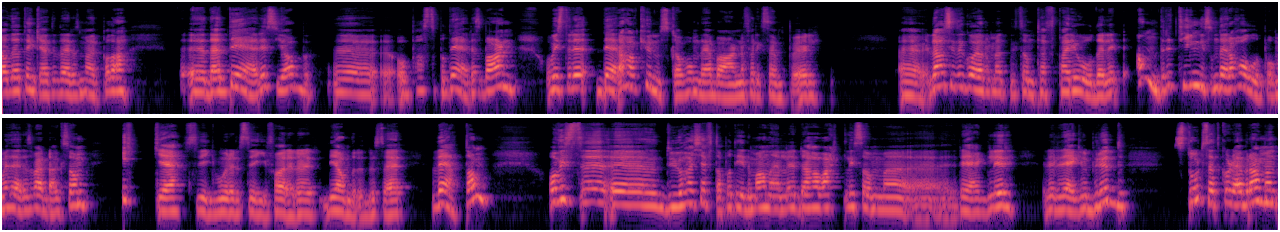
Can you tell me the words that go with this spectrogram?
og det tenker jeg til dere som hører på, da eh, det er deres jobb å passe på deres barn. Og hvis dere, dere har kunnskap om det barnet, eh, La oss si det går gjennom en litt sånn tøff periode, eller andre ting som dere holder på med i deres hverdag, som ikke svigermor eller svigerfar eller de andre du ser, vet om. Og hvis uh, du har kjefta på Tidemann, eller det har vært liksom uh, regler eller regelbrudd. Stort sett går det bra, men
